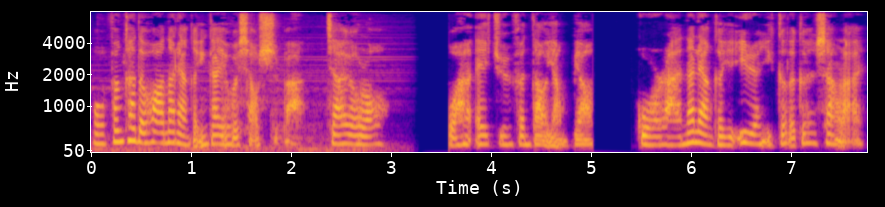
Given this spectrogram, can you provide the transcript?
我们分开的话，那两个应该也会消失吧。加油喽！”我和 A 君分道扬镳，果然那两个也一人一个的跟上来。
